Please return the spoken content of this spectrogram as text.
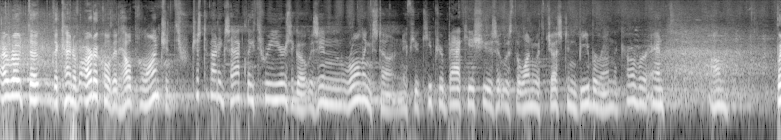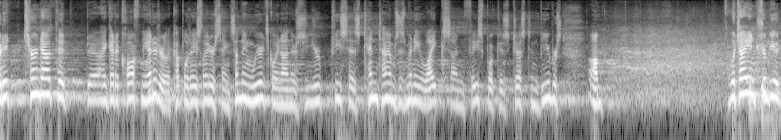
I wrote the, the kind of article that helped launch it just about exactly three years ago. It was in Rolling Stone. If you keep your back issues, it was the one with Justin Bieber on the cover. And um, but it turned out that uh, I got a call from the editor a couple of days later saying something weird's going on. There's your piece has ten times as many likes on Facebook as Justin Bieber's. Um, which I attribute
